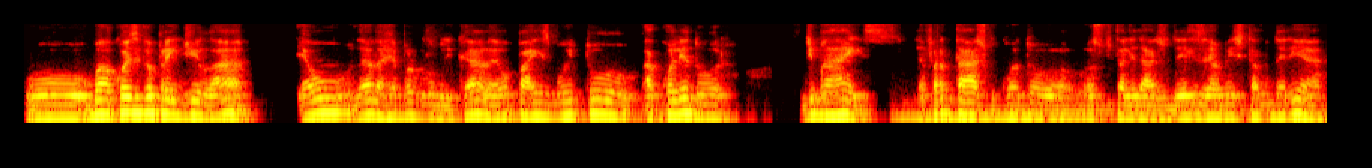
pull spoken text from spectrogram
O, uma coisa que eu aprendi lá é um, né, na República Dominicana, é um país muito acolhedor, demais. É fantástico quanto a hospitalidade deles realmente está no DNA.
